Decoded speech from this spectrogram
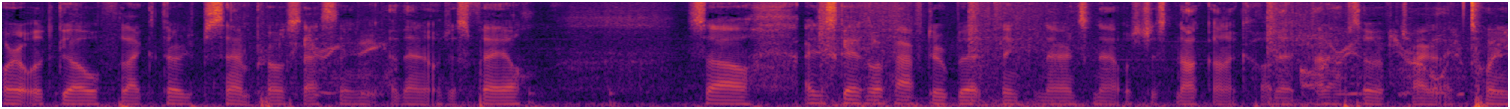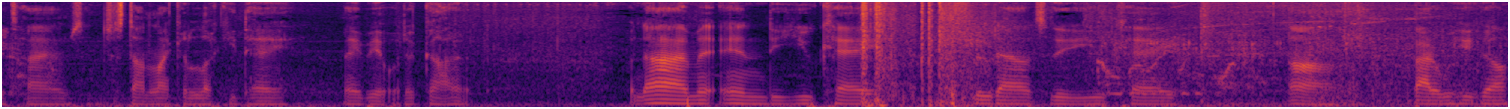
or it would go for like 30% processing, and then it would just fail. So I just gave up after a bit, thinking their internet was just not gonna cut it. I'd have to have tried it like 20 times, and just on like a lucky day, maybe it would have got it. But now I'm in the UK. I flew down to the UK um, about a week ago.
